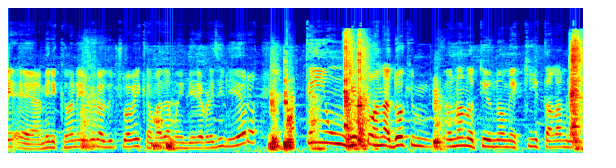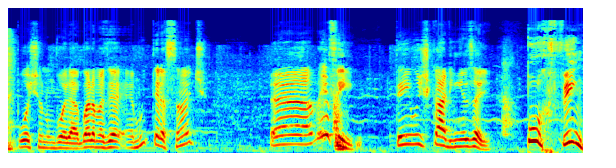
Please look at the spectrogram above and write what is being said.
é, americano e jogador de futebol americano, mas a mãe dele é brasileira. Tem um retornador que eu não anotei o nome aqui, tá lá no post, eu não vou olhar agora, mas é, é muito interessante. É, enfim, tem uns carinhas aí. Por fim,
